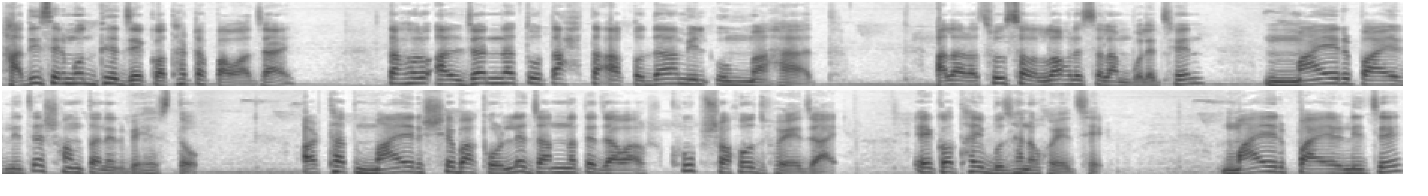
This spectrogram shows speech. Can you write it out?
হাদিসের মধ্যে যে কথাটা পাওয়া যায়, তা হলো আল জান্নাতু তাহতা আকদামিল উম্মাহাত। আল্লাহ রসুল সাল্লাহ সাল্লাম বলেছেন, মায়ের পায়ের নিচে সন্তানের বেহেস্ত। অর্থাৎ মায়ের সেবা করলে জান্নাতে যাওয়া খুব সহজ হয়ে যায়। এ কথাই বোঝানো হয়েছে। মায়ের পায়ের নিচে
